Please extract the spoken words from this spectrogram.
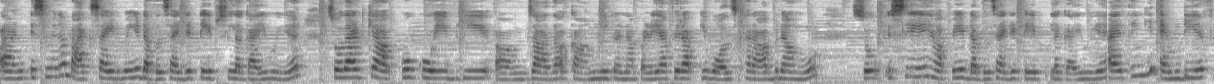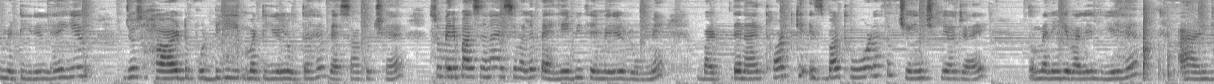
and इसमें ना बैक साइड में ये डबल साइडेड टेप्स लगाई हुई है सो so दैट कि आपको कोई भी um, ज़्यादा काम नहीं करना पड़े या फिर आपकी वॉल्स ख़राब ना हो। सो so, इसलिए यहाँ पे डबल साइडेड टेप लगाई हुई है। आई थिंक ये एम मटीरियल है ये जो हार्ड वुडी मटेरियल होता है वैसा कुछ है। सो so, मेरे पास है ना ऐसे वाले पहले भी थे मेरे रूम में बट देन आई थॉट कि इस बार थोड़ा सा चेंज किया जाए तो मैंने ये वाले लिए हैं। एंड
